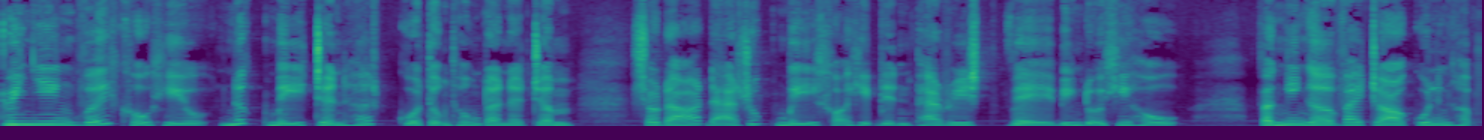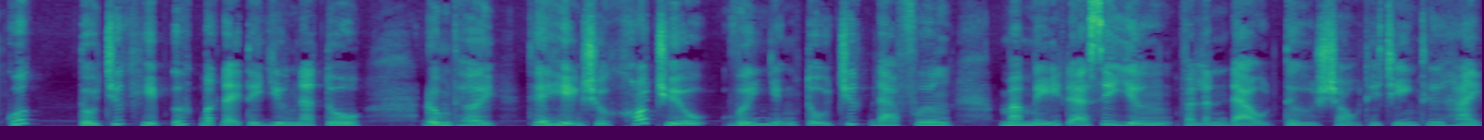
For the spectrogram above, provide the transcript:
Tuy nhiên với khẩu hiệu nước Mỹ trên hết của Tổng thống Donald Trump, sau đó đã rút Mỹ khỏi Hiệp định Paris về biến đổi khí hậu và nghi ngờ vai trò của Liên Hợp Quốc tổ chức Hiệp ước Bắc Đại Tây Dương NATO, đồng thời thể hiện sự khó chịu với những tổ chức đa phương mà Mỹ đã xây dựng và lãnh đạo từ sau Thế chiến thứ hai.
